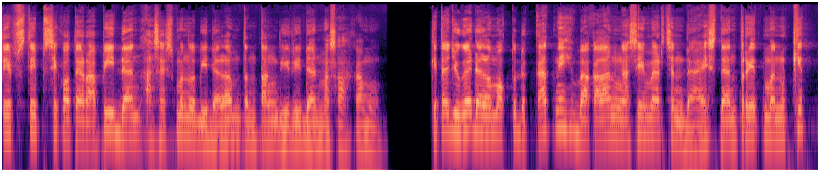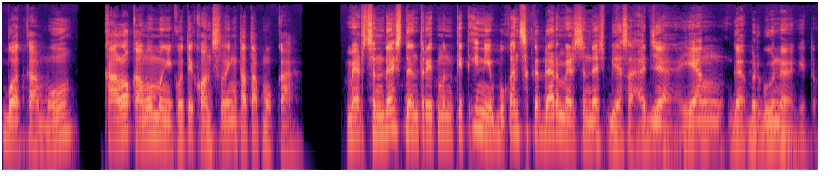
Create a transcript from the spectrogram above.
tips-tips psikoterapi, dan asesmen lebih dalam tentang diri dan masalah kamu. Kita juga dalam waktu dekat nih bakalan ngasih merchandise dan treatment kit buat kamu kalau kamu mengikuti konseling tatap muka. Merchandise dan treatment kit ini bukan sekedar merchandise biasa aja yang nggak berguna gitu.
